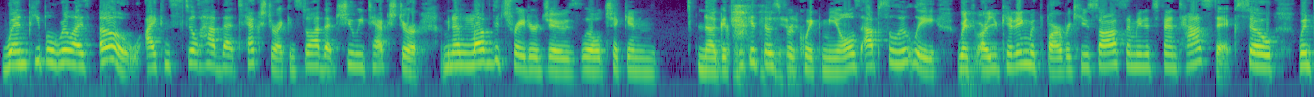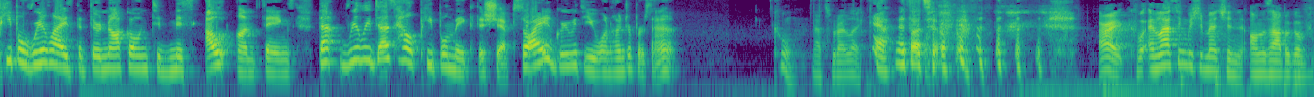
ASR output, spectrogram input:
when people realize, oh, I can still have that texture, I can still have that chewy texture. I mean, I love the Trader Joe's little chicken nuggets. We get those for quick meals. Absolutely. With are you kidding? With barbecue sauce? I mean, it's fantastic. So when people realize that they're not going to miss out on things, that really does help people make the shift. So I agree with you 100%. Cool. That's what I like. Yeah, I thought so. All right, cool. and last thing we should mention on the topic of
